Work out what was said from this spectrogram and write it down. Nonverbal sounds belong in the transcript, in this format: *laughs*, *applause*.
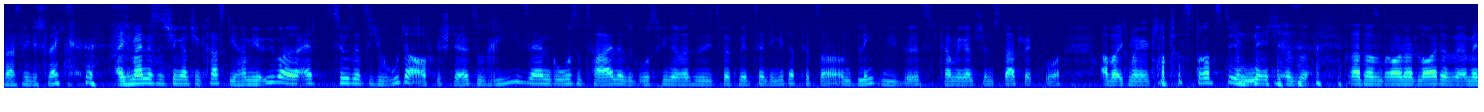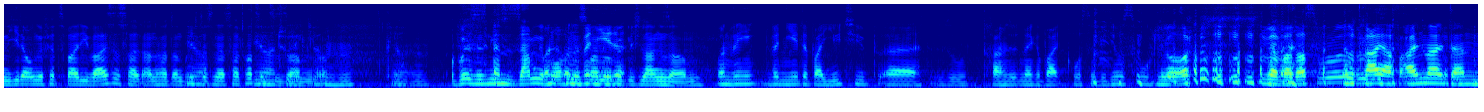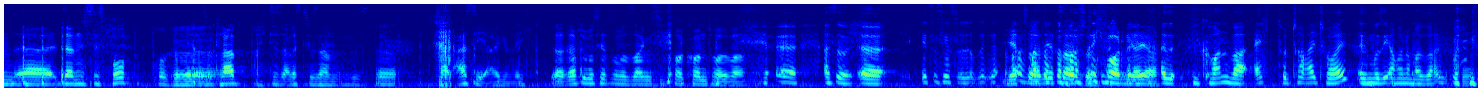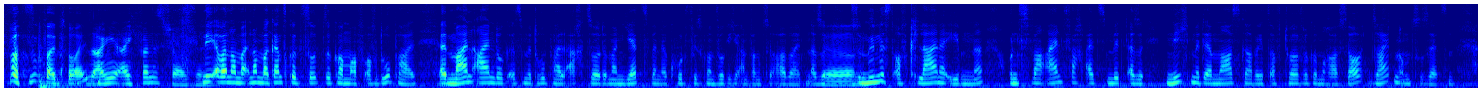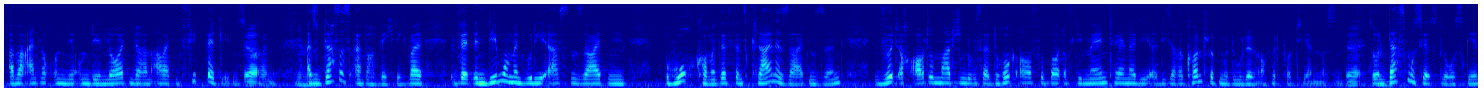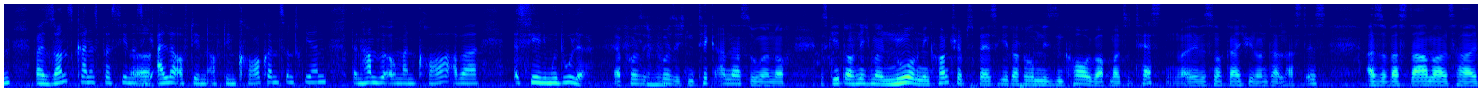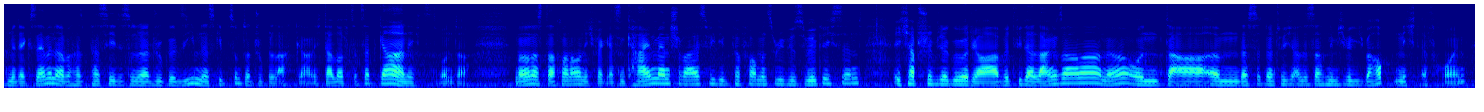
war es wieder schlecht. *laughs* Ich meine, das ist schon ganz schön krass. Die haben hier überall zusätzliche Router aufgestellt, so riesengroße Teile, so groß wie eine weiß ich, 12 cm Pizza und blinken wie willst. Ich kam mir ganz schön Star Trek vor. Aber ich meine, geklappt hat es trotzdem nicht. Also *laughs* 3300 Leute, wenn jeder ungefähr zwei Devices halt anhat, dann bricht Ja. das Netz halt trotzdem Ja, zusammen. Klar. Ne? Klar. Obwohl es ist nicht Ähm, zusammengebrochen, und- und es war nur jeder- wirklich langsam. Und wenn, wenn jeder bei YouTube äh, so 300 Megabyte große Videos *laughs* hochlädt Ja. *laughs* Wer war das wohl? und drei auf einmal, dann, äh, dann ist es vorprogrammiert. Ja. Also klar bricht das alles zusammen. Das ist Ja. Total assi eigentlich. Ja, Ralf, du musst jetzt noch mal sagen, dass die Con toll war. *laughs* Äh, achso, äh, ist es jetzt, was, was, Jetzt was, war- jetzt war das hast du. Stichwort? Ja, ja. Also die Con war echt total toll, das muss ich einfach nochmal sagen, die war super toll. Sagen die, ich fand es scheiße. Nee, aber nochmal noch mal ganz kurz zurückzukommen auf, auf Drupal. Äh, mein Eindruck ist, mit Drupal 8 sollte man jetzt, wenn der Code Freeze kommt, wirklich anfangen zu arbeiten. Also Ja. zumindest auf kleiner Ebene. Und zwar einfach als mit, also nicht mit der Maßgabe, jetzt auf Teufel komm raus Seiten umzusetzen, aber einfach um den, um den Leuten, die daran arbeiten, Feedback geben zu können. Also das ist einfach wichtig, weil wenn- in dem Moment, wo die ersten Seiten hochkommen, selbst wenn es kleine Seiten sind, wird auch automatisch ein gewisser Druck aufgebaut auf die Maintainer, die diese Contrib-Module dann auch mitportieren müssen. Ja. So, und das muss jetzt losgehen, weil sonst kann es passieren, dass Ja. sich alle auf den, auf den Core konzentrieren. Dann haben wir irgendwann einen Core, aber es fehlen die Module. Ja, Vorsicht, Mhm. Vorsicht, ein Tick anders sogar noch. Es geht noch nicht mal nur um den Contrib Space, es geht auch darum, diesen Core überhaupt mal zu testen, weil wir wissen noch gar nicht, wie der unter Last ist. Also was damals halt mit Examiner pas- passiert ist unter Drupal 7, das gibt es unter Drupal 8 gar nicht. Da läuft jetzt halt gar nichts drunter. Na, das darf man auch nicht vergessen. Kein Mensch weiß, wie die Performance Reviews wirklich sind. Ich habe schon wieder gehört, ja, wird wieder langsamer. Ne? Und da, ähm, das sind natürlich alles Sachen, die mich wirklich überhaupt nicht erfreuen.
